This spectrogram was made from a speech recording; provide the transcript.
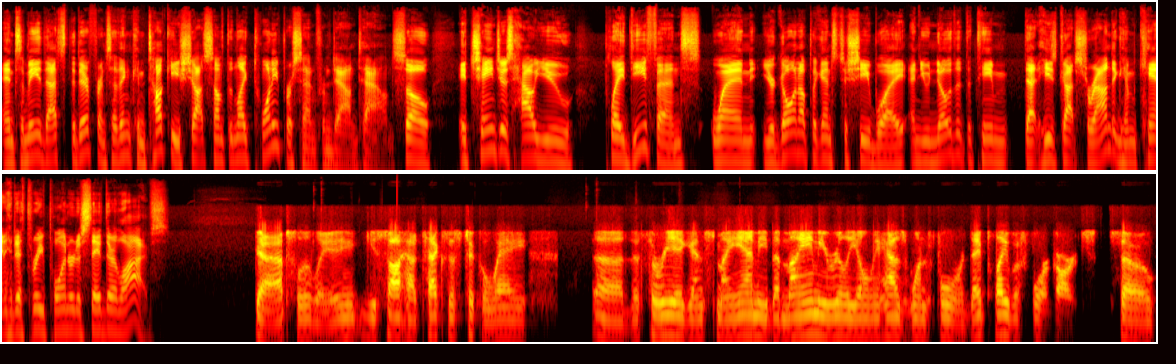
And to me, that's the difference. I think Kentucky shot something like 20% from downtown. So it changes how you play defense when you're going up against Tshiebwe and you know that the team that he's got surrounding him can't hit a three pointer to save their lives. Yeah, absolutely. You saw how Texas took away uh, the three against Miami, but Miami really only has one forward. They play with four guards. So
